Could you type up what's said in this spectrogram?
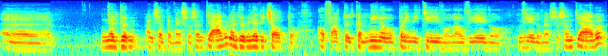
Eh, nel, sempre verso Santiago, nel 2018 ho fatto il cammino primitivo da Oviedo, Oviedo verso Santiago,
